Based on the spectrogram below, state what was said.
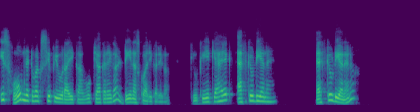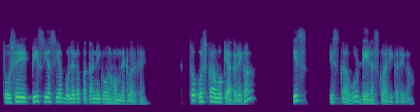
इस होम नेटवर्क सिप यूराई का वो क्या करेगा? डीएनएस क्वारी करेगा। क्योंकि ये क्या है? एक एफक्यूडीएन है। एफक्यूडीएन है ना? तो उसे पीसीएससीएफ बोलेगा पता नहीं कौन होम नेटवर्क है। तो उसका वो क्या करेगा? इस इसका वो डीएनएस क्वारी करेगा।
